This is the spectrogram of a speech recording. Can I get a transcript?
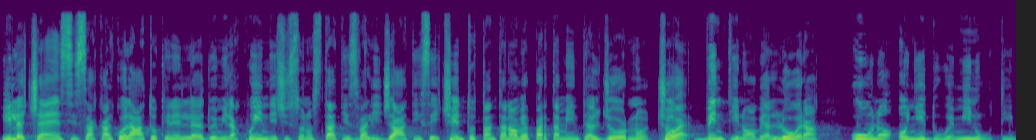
Il Censis ha calcolato che nel 2015 sono stati svaligiati 689 appartamenti al giorno, cioè 29 all'ora, uno ogni due minuti.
